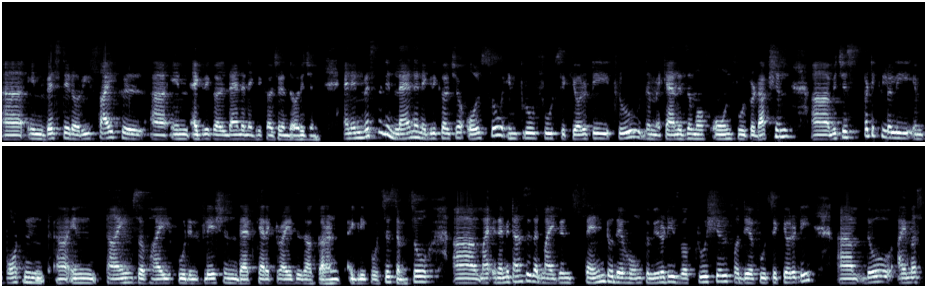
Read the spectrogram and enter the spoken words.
uh, invested or recycled uh, in agriculture, land and agriculture in the origin. And investment in land and agriculture also improve food security through the mechanism of own food production, uh, which is particularly important uh, in times of high food inflation that characterizes our current agri-food system. So, uh, my remittances that migrants send to their home communities were crucial for their food security. Um, though I must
